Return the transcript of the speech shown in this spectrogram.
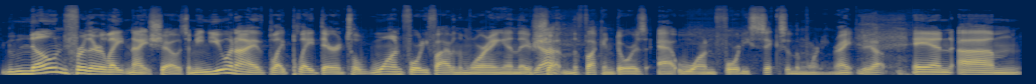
known for their late night shows. I mean, you and I have like played there until 1.45 in the morning, and they're Yeah. shutting the fucking doors at 1.46 in the morning, right? Yep. And um,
